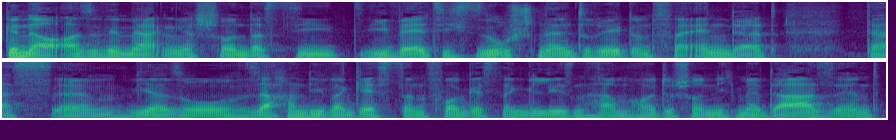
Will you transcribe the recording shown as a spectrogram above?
Genau, also wir merken ja schon, dass die, die Welt sich so schnell dreht und verändert, dass ähm, wir so Sachen, die wir gestern, vorgestern gelesen haben, heute schon nicht mehr da sind.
